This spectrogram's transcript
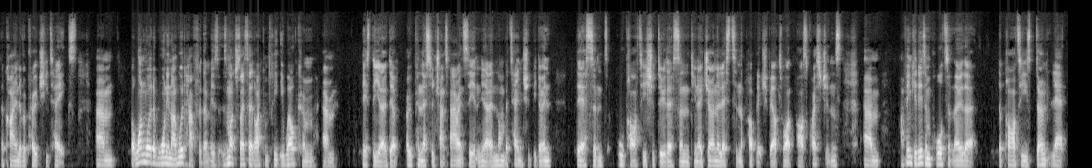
the kind of approach he takes. Um, but one word of warning I would have for them is, as much as I said, I completely welcome um, is the uh, the openness and transparency, and you know, number ten should be doing this, and all parties should do this, and you know, journalists and the public should be able to ask questions. Um, I think it is important though that the parties don't let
